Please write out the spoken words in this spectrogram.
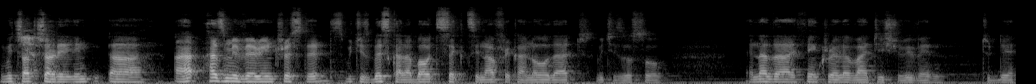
which Yeah. actually in, uh, uh, has me very interested, which is basically about sects in Africa and all that, which is also another, I think, relevant issue even today.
